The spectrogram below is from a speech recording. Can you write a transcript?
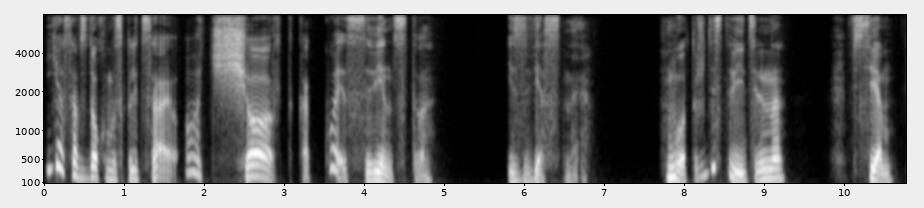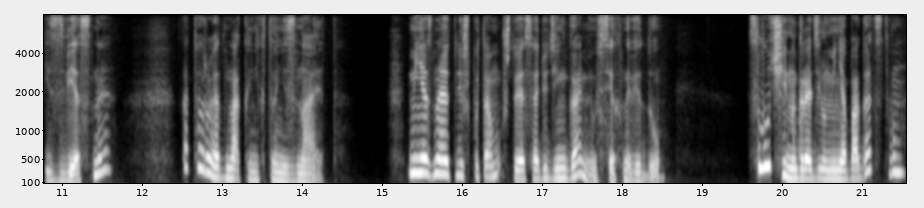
я со вздохом восклицаю: "О, черт, какое свинство!" Известное. Вот уж действительно всем известное, которую, однако, никто не знает. Меня знают лишь потому, что я сорю деньгами у всех на виду. Случай наградил меня богатством,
